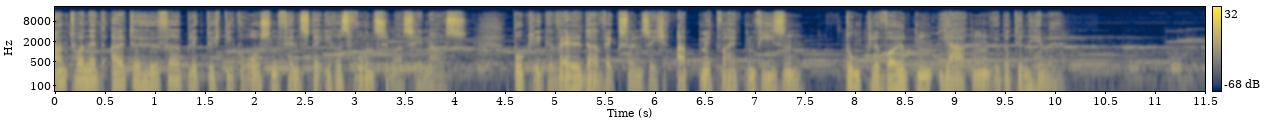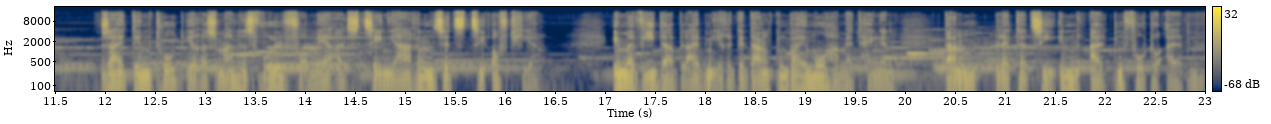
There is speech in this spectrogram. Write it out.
Antoinette Altehöfer blickt durch die großen Fenster ihres Wohnzimmers hinaus. Bucklige Wälder wechseln sich ab mit weiten Wiesen. Dunkle Wolken jagen über den Himmel. Seit dem Tod ihres Mannes Wulf vor mehr als zehn Jahren sitzt sie oft hier. Immer wieder bleiben ihre Gedanken bei Mohammed hängen. Dann blättert sie in alten Fotoalben.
